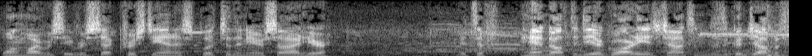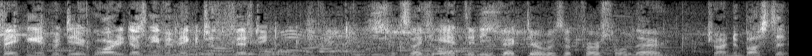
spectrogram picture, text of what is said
One wide receiver set. Christiana split to the near side here. It's a handoff to Diaguardi as Johnson does a good job of faking it, but Diaguardi doesn't even make it to the 50. Looks like Anthony Victor was the first one there. Tried to bust it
